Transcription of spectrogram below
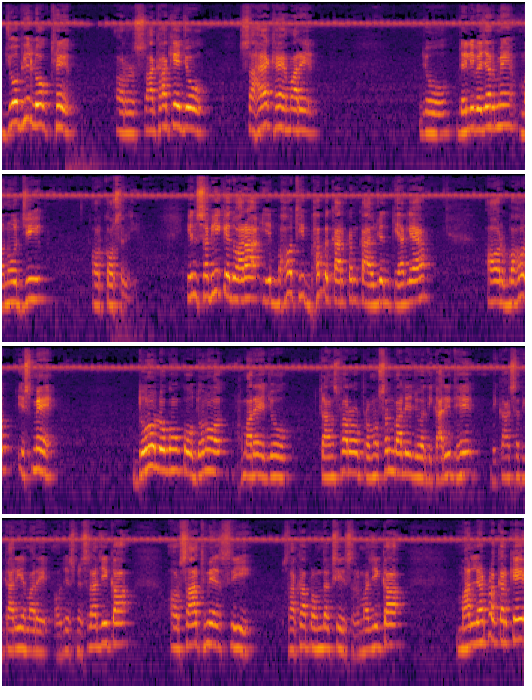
जो भी लोग थे और शाखा के जो सहायक हैं हमारे जो डेली बेजर में मनोज जी और कौशल जी। इन सभी के द्वारा ये बहुत ही भव्य कार्यक्रम का आयोजन किया गया और बहुत इसमें दोनों लोगों को, दोनों हमारे जो ट्रांसफ़र और प्रमोशन वाले जो अधिकारी थे, विकास अधिकारी हमारे अवधेश मिश्रा जी का और साथ में श्री शाखा प्रबंधक श्री शर्मा जी का माल्यार्पण करके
